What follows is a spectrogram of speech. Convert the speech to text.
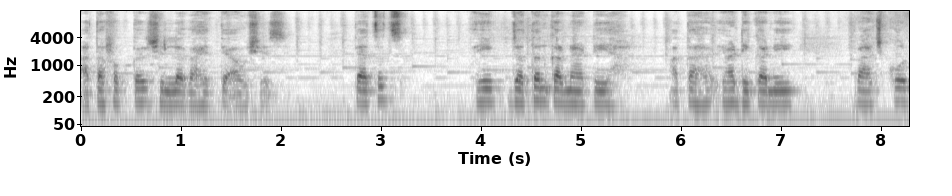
आता फक्त शिल्लक आहेत ते अवशेष. त्याचंच एक जतन करण्यासाठी आता ह्या ठिकाणी राजकोट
